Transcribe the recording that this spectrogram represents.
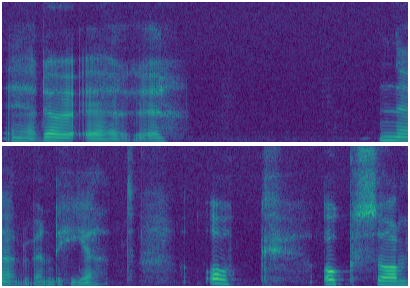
Eh, det är eh, nödvändighet. Och också...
